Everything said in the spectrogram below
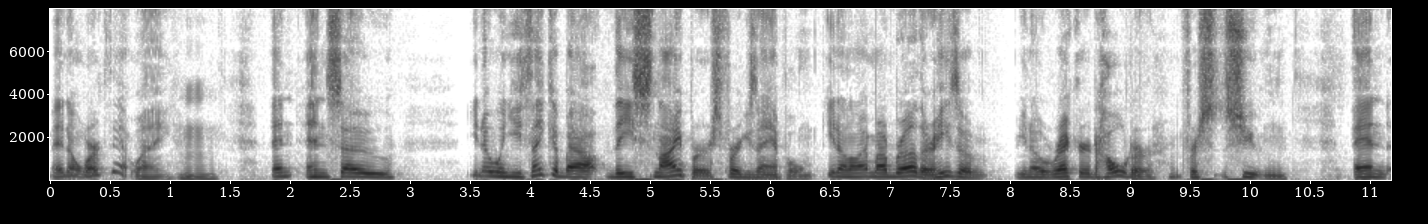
It don't work that way. Mm-hmm. And and so, you know, when you think about these snipers, for example, you know, like my brother, he's a you know record holder for shooting, and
